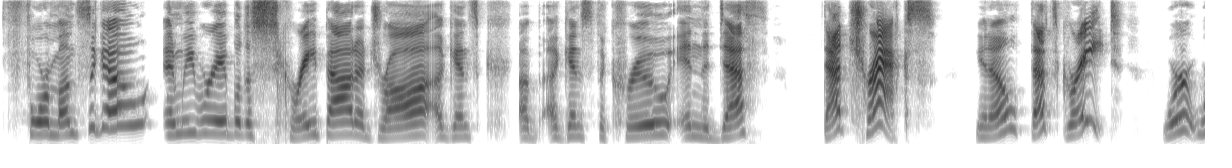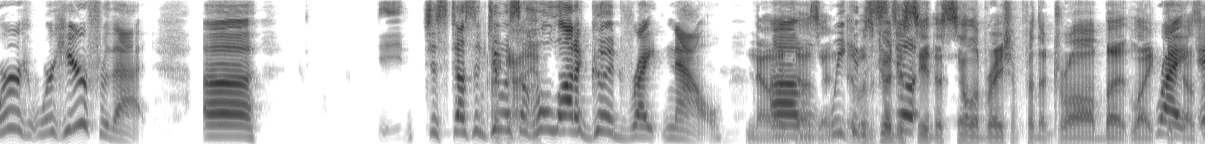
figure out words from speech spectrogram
four months ago and we were able to scrape out a draw against uh, against the crew in the death, that tracks. You know that's great. We're we're we're here for that. Uh, just doesn't do us a you. whole lot of good right now. No, it Um, doesn't. we It was good still- to see the celebration for the draw, but like it right doesn't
